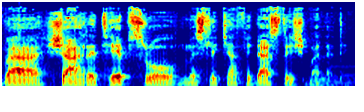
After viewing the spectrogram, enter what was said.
و شهر تپس رو مثل کف دستش بلده.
